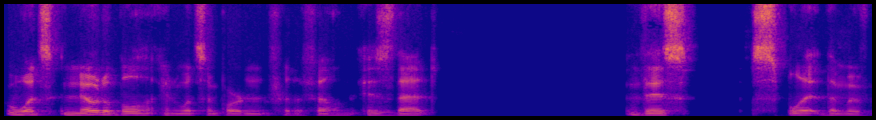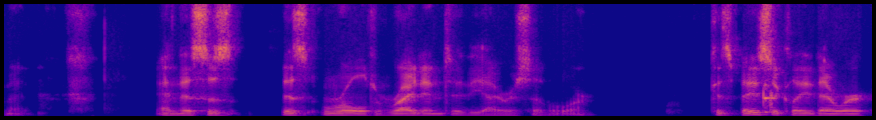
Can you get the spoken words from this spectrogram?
what's notable and what's important for the film is that this split the movement, and this is this rolled right into the Irish Civil War. Because basically, there were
